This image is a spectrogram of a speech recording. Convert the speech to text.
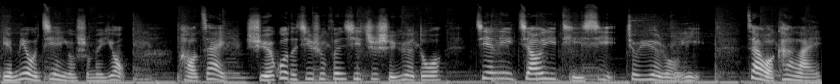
也没有见有什么用。好在学过的技术分析知识越多，建立交易体系就越容易。在我看来，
